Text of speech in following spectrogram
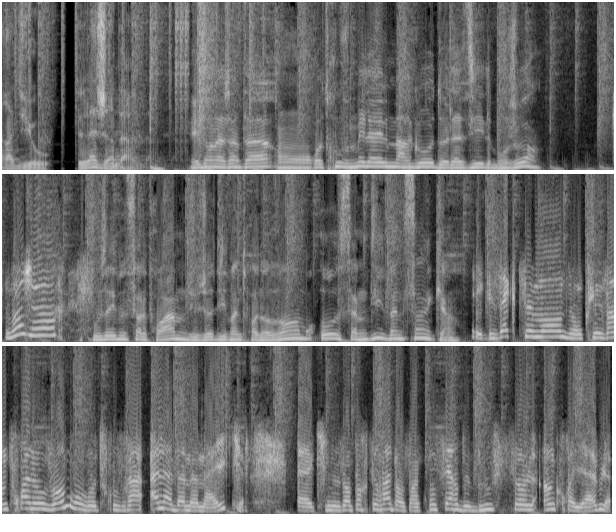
Radio, l'agenda. Et dans l'agenda, on retrouve Mélaël Margot de l'Asile. Bonjour. Bonjour. Vous allez nous faire le programme du jeudi 23 novembre au samedi 25. Exactement. Donc le 23 novembre, on retrouvera Alabama Mike, euh, qui nous emportera dans un concert de blues soul incroyable.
